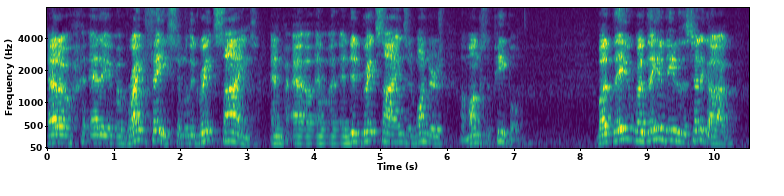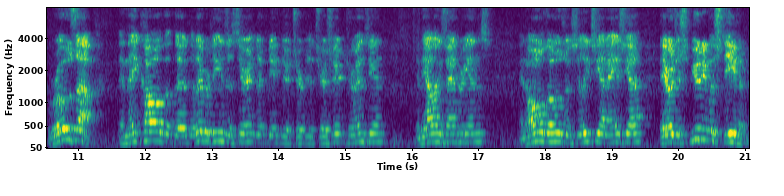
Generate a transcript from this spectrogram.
had a, had a, bright face and with great signs and, uh, and, and, did great signs and wonders amongst the people. But they, but they indeed of the synagogue rose up and they called the, the, the libertines, the, Syrian, the, the, the and the Alexandrians, and all those in Cilicia and Asia, they were disputing with Stephen.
